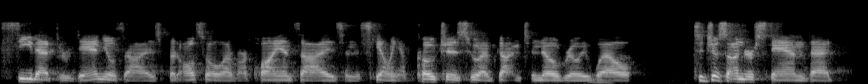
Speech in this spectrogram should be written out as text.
see that through Daniel's eyes, but also a lot of our clients' eyes and the scaling up coaches who I've gotten to know really mm-hmm. well to just understand that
